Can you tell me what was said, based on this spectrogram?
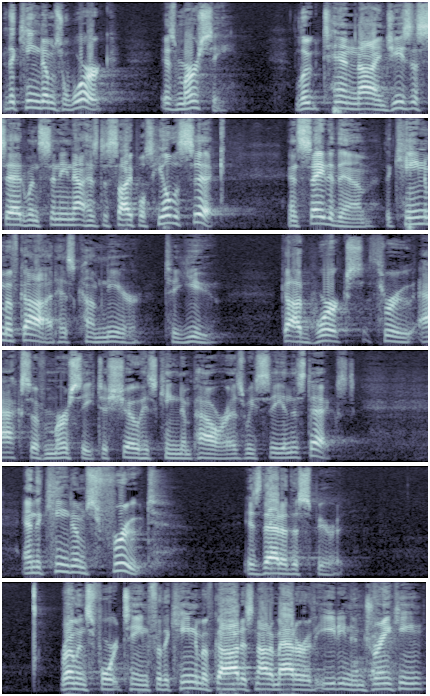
The kingdom's work is mercy. Luke 10 9, Jesus said when sending out his disciples, Heal the sick and say to them, The kingdom of God has come near to you. God works through acts of mercy to show his kingdom power, as we see in this text. And the kingdom's fruit is that of the Spirit. Romans 14, for the kingdom of God is not a matter of eating and drinking,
